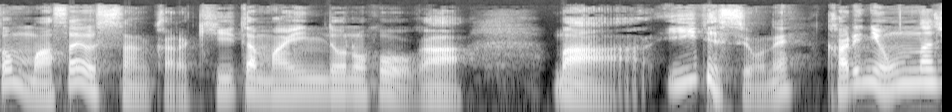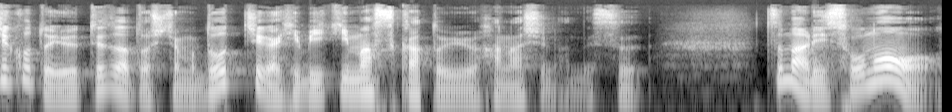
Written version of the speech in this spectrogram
孫正義さんから聞いたマインドの方が、まあ、いいですよね。仮に同じこと言ってたとしても、どっちが響きますかという話なんです。つまりその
